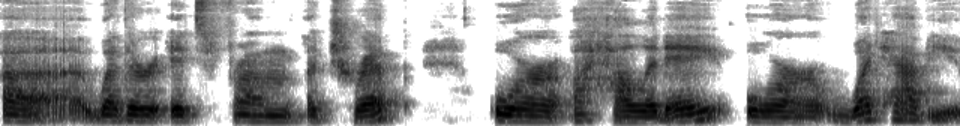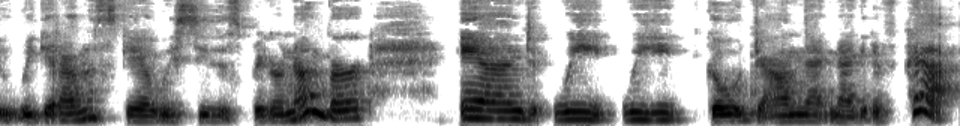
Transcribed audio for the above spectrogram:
uh, whether it's from a trip or a holiday or what have you we get on the scale we see this bigger number and we we go down that negative path.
